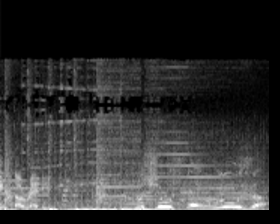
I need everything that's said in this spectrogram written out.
Taste already. You should say loser.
